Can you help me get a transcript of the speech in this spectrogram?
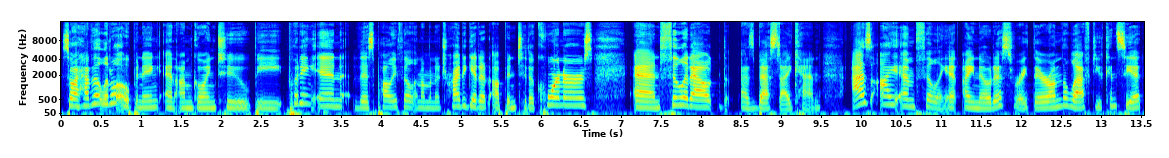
So I have that little opening and I'm going to be putting in this Poly-Fil and I'm going to try to get it up into the corners and fill it out as best I can. As I am filling it, I notice right there on the left, you can see it,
